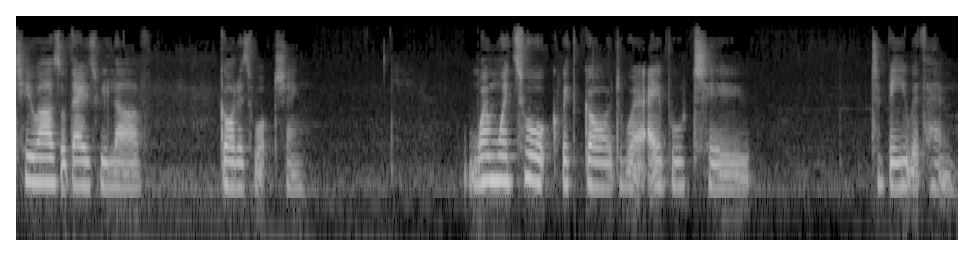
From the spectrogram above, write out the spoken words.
to us or those we love, God is watching. When we talk with God, we're able to to be with Him,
